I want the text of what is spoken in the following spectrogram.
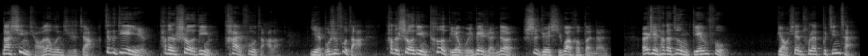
那《信条》的问题是这样：这个电影它的设定太复杂了，也不是复杂，它的设定特别违背人的视觉习惯和本能，而且它的这种颠覆表现出来不精彩。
